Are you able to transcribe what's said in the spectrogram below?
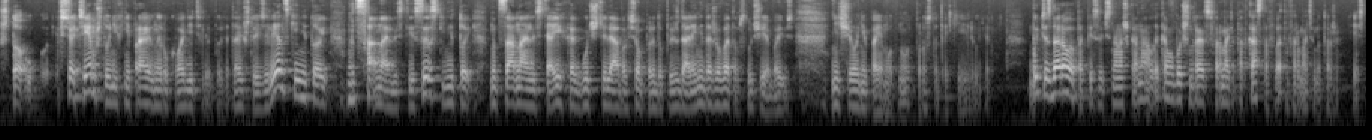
что все тем, что у них неправильные руководители были. Да, и что и Зеленский не той национальности, и Сырский не той национальности, а их как бы учителя обо всем предупреждали. Они даже в этом случае, я боюсь, ничего не поймут. Ну, вот просто такие люди. Будьте здоровы, подписывайтесь на наш канал. И кому больше нравится в формате подкастов, в этом формате мы тоже есть.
